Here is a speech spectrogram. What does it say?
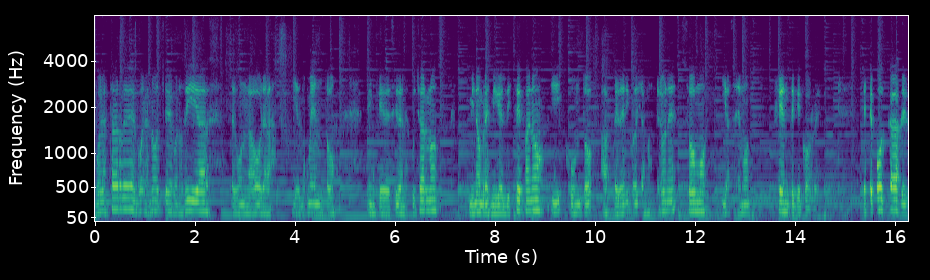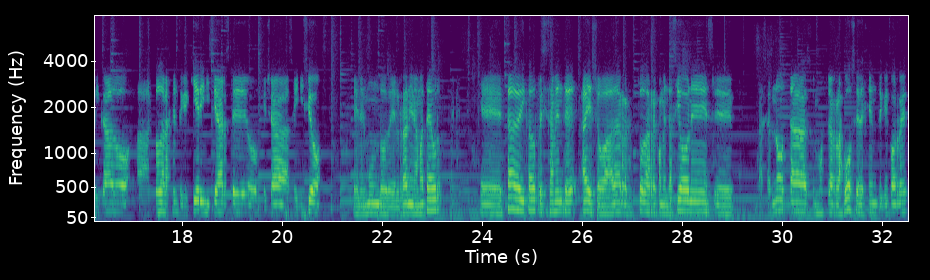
Buenas tardes, buenas noches, buenos días, según la hora y el momento en que decidan escucharnos. Mi nombre es Miguel Di Stefano y junto a Federico Díaz Mascherone somos y hacemos Gente que Corre. Este podcast dedicado a toda la gente que quiere iniciarse o que ya se inició en el mundo del running amateur eh, está dedicado precisamente a eso, a dar todas recomendaciones, eh, hacer notas, mostrar las voces de gente que corre,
